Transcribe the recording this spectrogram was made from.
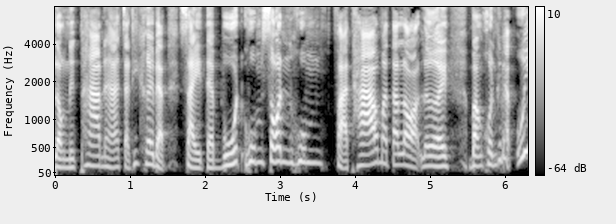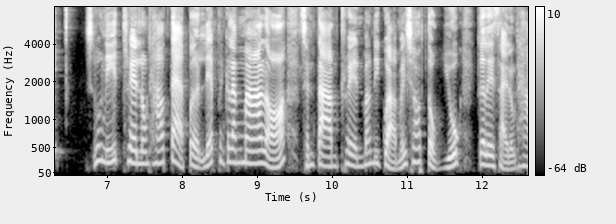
ลองนึกภาพนะฮะจากที่เคยแบบใส่แต่บูตหุ้มส้นหุ้มฝ่าเท้ามาตลอดเลย บางคนก็แบบอุ๊ย ช่วงนี้เทรนด์รองเท้าแตะเปิดเล็บมันกำลังมาหรอ ฉันตามเทรนด์บ้างดีกว่าไม่ชอบตกยุค ก็เลยใส่รองเท้า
